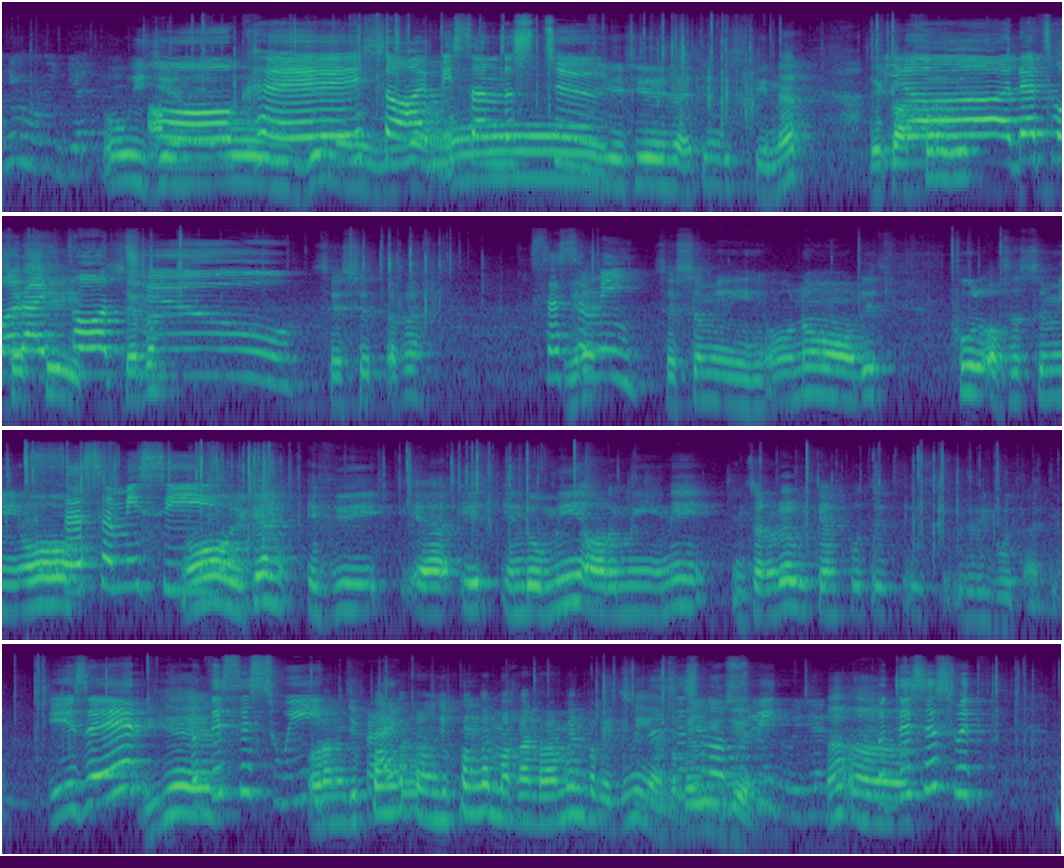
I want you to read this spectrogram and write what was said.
Ini mau hujan. Oh, Wijen. oh, Okay, Wijen. so I Oh, misunderstood. yes, yes, I think this peanut. They cover with Yeah, that's what I sesame. thought Siapa? too. sesame apa? Sesame. Sesame. Oh no, this full of sesame. Oh. Sesame seed. Oh, you can if we uh, eat Indomie or mie ini instant noodle we can put it it's really good I think. Is it? Yes. But this is sweet. Orang Jepang right? kan orang Jepang kan makan ramen pakai gini kan, This pakai is wijen. sweet. Heeh. But this is with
